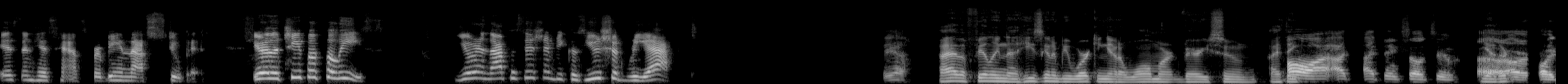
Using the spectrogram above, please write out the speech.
is in his hands for being that stupid. You're the chief of police. You're in that position because you should react. Yeah. I have a feeling that he's going to be working at a Walmart very soon. I think. Oh, I I I think so too. Yeah, Uh, or, or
